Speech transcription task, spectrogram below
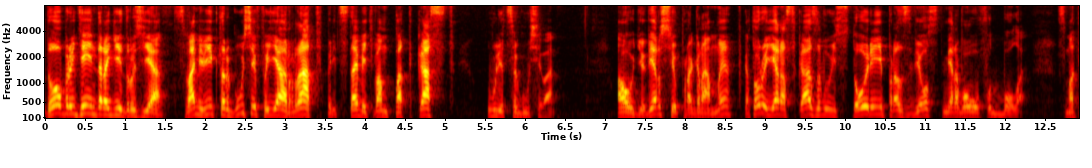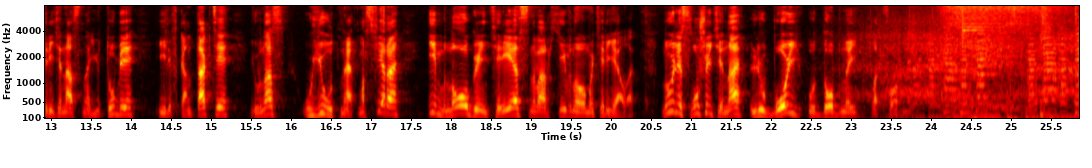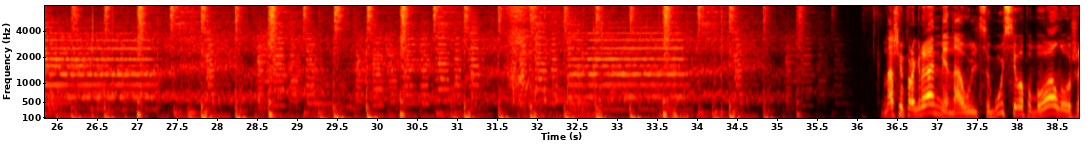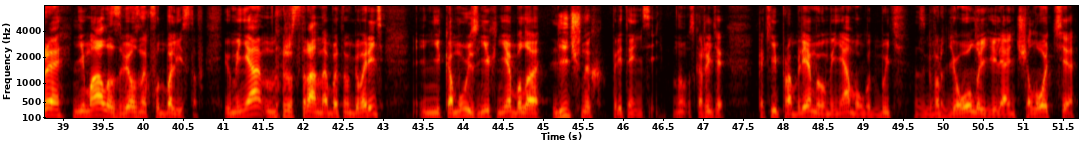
Добрый день, дорогие друзья! С вами Виктор Гусев, и я рад представить вам подкаст «Улица Гусева». Аудиоверсию программы, в которой я рассказываю истории про звезд мирового футбола. Смотрите нас на Ютубе или ВКонтакте, и у нас уютная атмосфера и много интересного архивного материала. Ну или слушайте на любой удобной платформе. В нашей программе на улице Гусева побывало уже немало звездных футболистов. И у меня, даже странно об этом говорить, никому из них не было личных претензий. Ну, скажите, какие проблемы у меня могут быть с Гвардиолой или Анчелотти?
